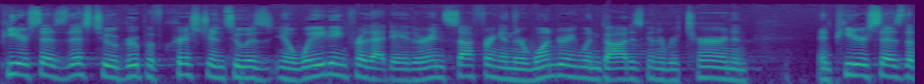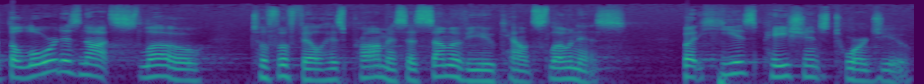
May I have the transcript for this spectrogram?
Peter says this to a group of Christians who is you know, waiting for that day. They're in suffering and they're wondering when God is going to return. And, and Peter says that the Lord is not slow to fulfill his promise, as some of you count slowness, but he is patient towards you,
